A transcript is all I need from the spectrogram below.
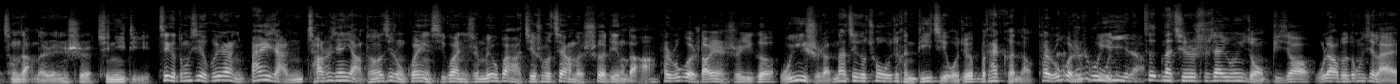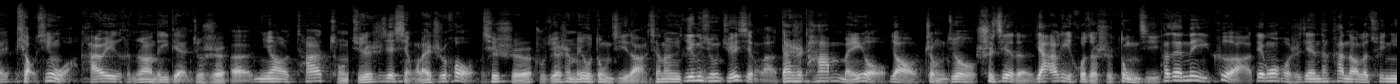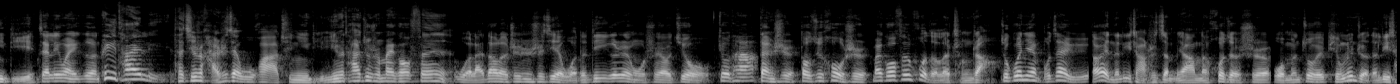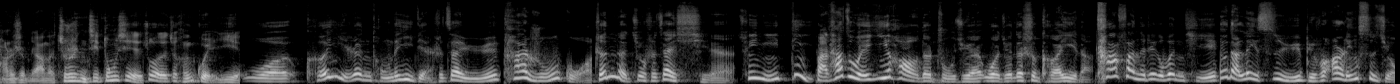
成长的人是崔妮迪，这个东西会让你掰一下，你长时间养成的这种观影习惯，你是没有办法接受这样的设定的啊。他如果导演是一个无意识的，那这个错误就很低级，我觉得不太可能。他如果是故意的这那其实是在用一种比较无聊的东西来挑衅我。还有一个很重要的一点就是，呃，你要他从矩阵世界醒过来之后，其实主角是没有动机的，相当于英雄觉醒了，但是他没有要拯救世界的压力或者是动机。他在那一刻啊，电光火石间，他看到了崔妮迪，在另外一个 胚胎里，他其实还是在物化崔妮迪，因为他就是麦高芬。我来到了真实世界，我的第一个任务是要救救他但是到最后是麦高芬获得了成长，就关键不在于导演的立场是怎么样的，或者是我们作为评论者的立场是怎么样的，就是你这东西做的就很诡异。我可以认同的一点是在于，他如果真的就是在写崔妮蒂，把他作为一号的主角，我觉得是可以的。他犯的这个问题有点类似于，比如说二零四九，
